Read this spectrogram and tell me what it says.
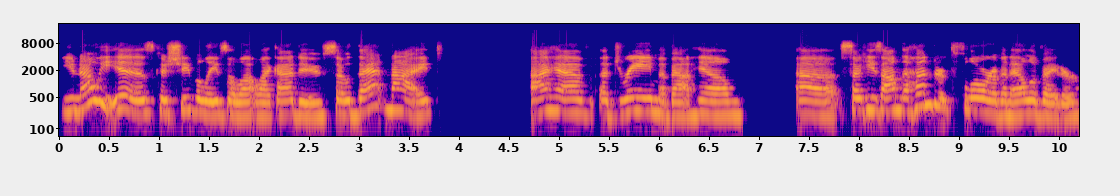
you know he is because she believes a lot like i do so that night i have a dream about him uh, so he's on the 100th floor of an elevator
